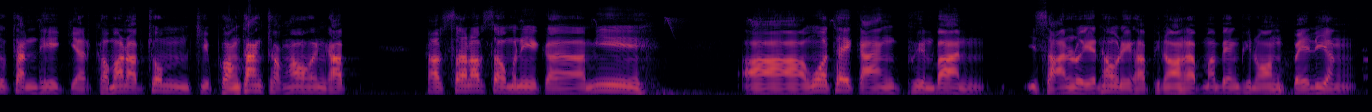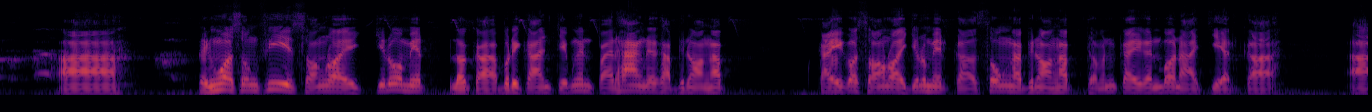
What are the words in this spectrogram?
ทุกท่านที่เกียรติเข้ามารับชมคลิปของทางช่องเฮากันครับ ครับสำหรับเสาร์มื้อนี้ก็มีอ่างัวไทยกลางพื้นบ้านอีสานเลยกันเฮานี่ครับพี่น้องครับมาแบ่งพี่น้องไปเลี้ยงอ่าเป็นงัวทรงฟรี200กิโลเมตรแล้วก็บริการเก็บเงินปลายทางเด้อครับพี่น้องครับไกลก็200กิโลเมตรก็ส่งครับพี่น้องครับถ้ามันไกลกันบ่น่าเกียดก็ อ่า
